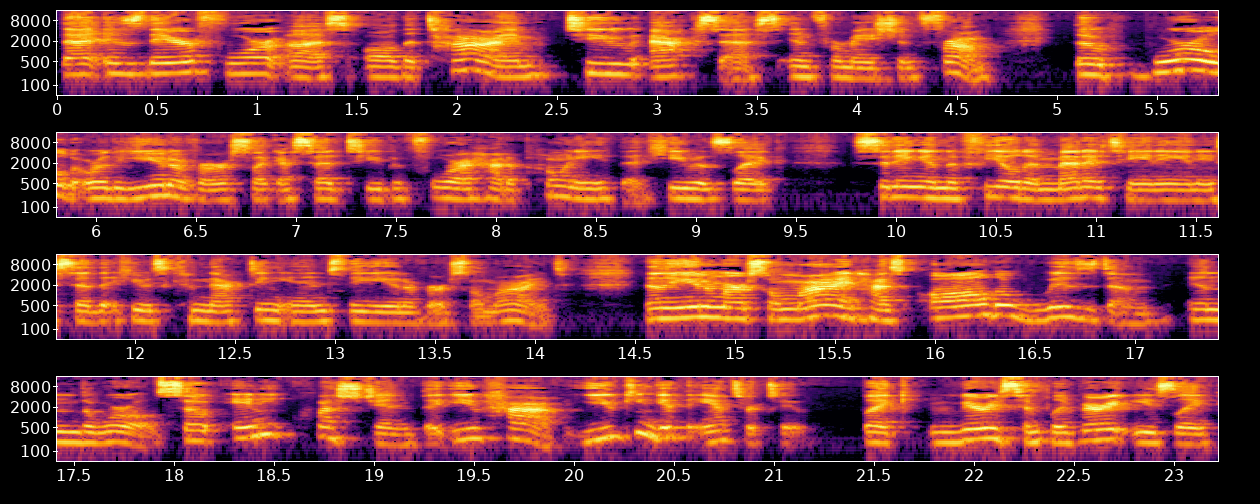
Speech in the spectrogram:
that is there for us all the time to access information from. The world or the universe, like I said to you before, I had a pony that he was like, sitting in the field and meditating, and he said that he was connecting into the universal mind. And the universal mind has all the wisdom in the world. So any question that you have, you can get the answer to. Like very simply, very easily,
